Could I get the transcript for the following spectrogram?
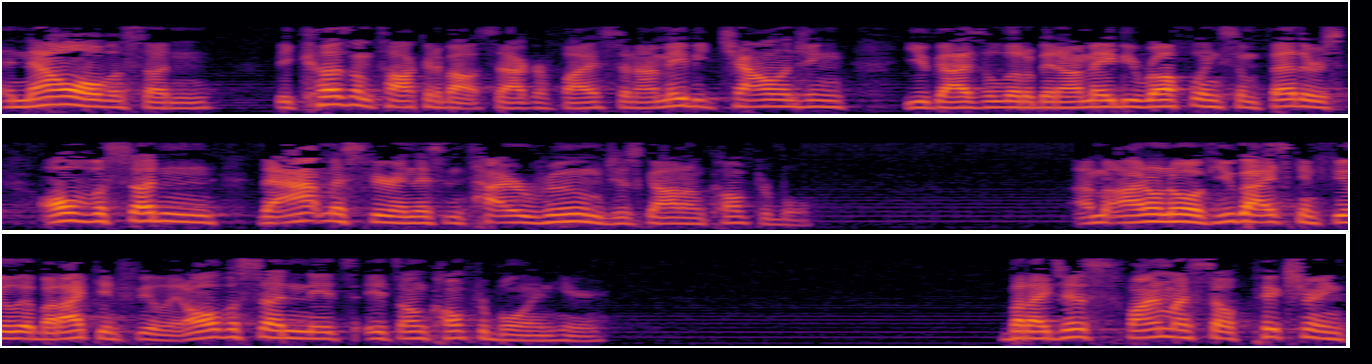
And now all of a sudden, because I'm talking about sacrifice, and I may be challenging you guys a little bit, I may be ruffling some feathers, all of a sudden the atmosphere in this entire room just got uncomfortable. I'm, I do not know if you guys can feel it, but I can feel it. All of a sudden it's, it's uncomfortable in here. But I just find myself picturing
